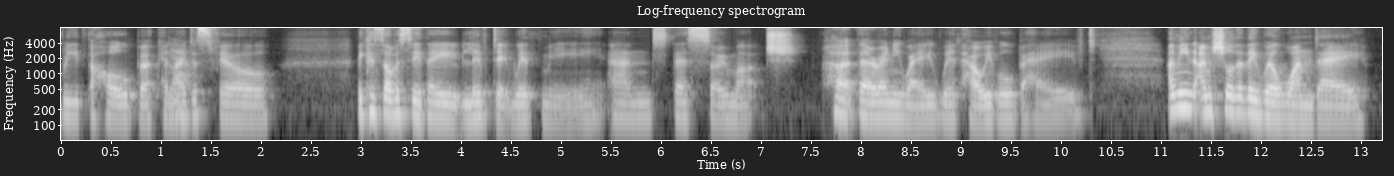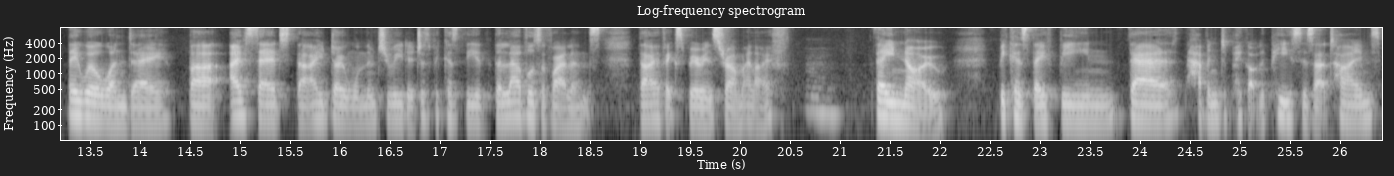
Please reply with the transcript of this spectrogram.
read the whole book, and I just feel because obviously they lived it with me, and there's so much hurt there anyway with how we've all behaved. I mean, I'm sure that they will one day. They will one day, but I've said that I don't want them to read it just because the the levels of violence that I've experienced throughout my life. Mm. They know because they've been there having to pick up the pieces at times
